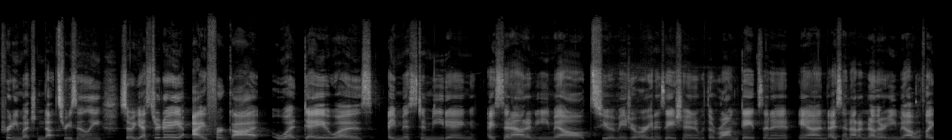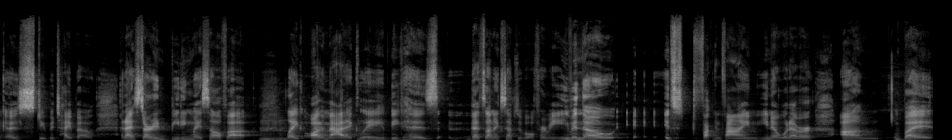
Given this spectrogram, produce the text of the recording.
pretty much nuts recently. So, yesterday, I forgot what day it was. I missed a meeting. I sent out an email to a major organization with the wrong dates in it. And I sent out another email with like a stupid typo. And I started beating myself up like automatically because that's unacceptable for me, even though it's fucking fine, you know, whatever. Um, but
